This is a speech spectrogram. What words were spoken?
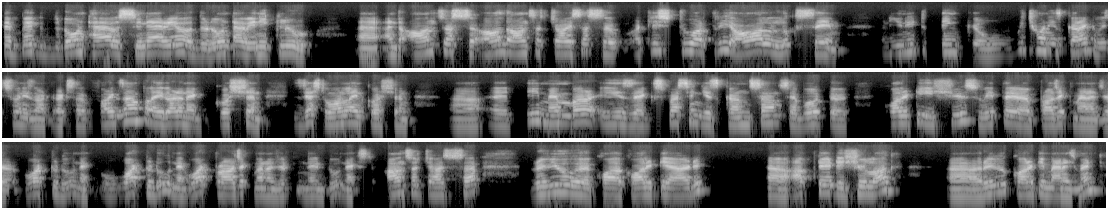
they big they don't have a scenario they don't have any clue. Uh, and the answers all the answer choices at least two or three all look same. And you need to think which one is correct which one is not correct. So for example i got an, a question it's just one line question. Uh, a team member is expressing his concerns about uh, quality issues with a project manager. What to do next? What to do next? What project manager do next? Answer choices are review uh, quality audit, uh, update issue log, uh, review quality management.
